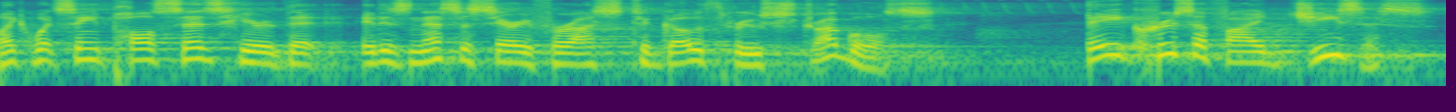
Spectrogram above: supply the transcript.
Like what St. Paul says here, that it is necessary for us to go through struggles. They crucified Jesus.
